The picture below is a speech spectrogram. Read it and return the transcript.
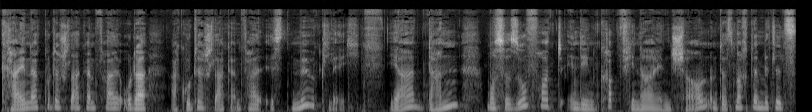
kein akuter Schlaganfall oder akuter Schlaganfall ist möglich. Ja, dann muss er sofort in den Kopf hineinschauen und das macht er mittels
